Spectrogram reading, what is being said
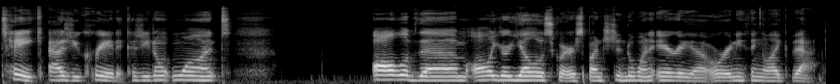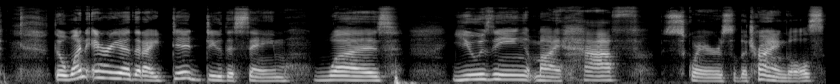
take as you create it because you don't want all of them, all your yellow squares bunched into one area or anything like that. The one area that I did do the same was using my half squares, so the triangles.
